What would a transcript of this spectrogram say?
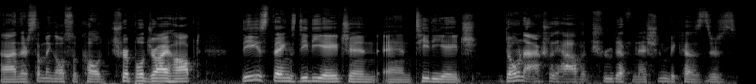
Uh, and there's something also called triple dry hopped. These things, DDH and, and TDH, don't actually have a true definition because there's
